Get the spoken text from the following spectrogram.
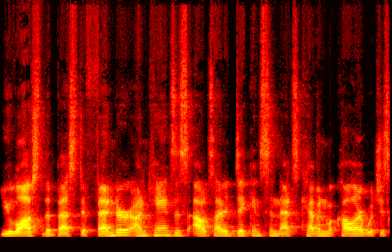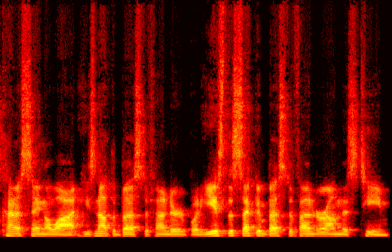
You lost the best defender on Kansas outside of Dickinson. That's Kevin McCullar, which is kind of saying a lot. He's not the best defender, but he is the second best defender on this team.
